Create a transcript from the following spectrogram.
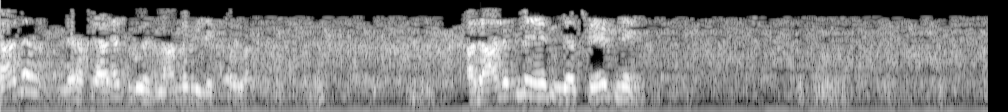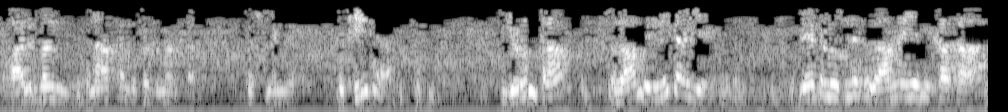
یاد ہے؟ میرا خیال ہے شروع اسلام میں بھی لکھا ہوا۔ عدالت میں ایک مجسٹریٹ نے غالباً بنا کا مقدمہ تھا۔ اس میں تو ٹھیک ہے۔ جرم تھا، سزا ملنی چاہیے۔ لیکن اس نے سزا میں یہ لکھا تھا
